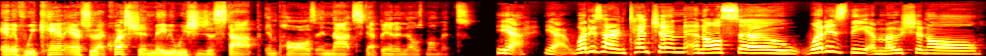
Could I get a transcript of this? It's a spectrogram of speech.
And if we can't answer that question, maybe we should just stop and pause and not step in in those moments. Yeah, yeah. What is our intention, and also what is the emotional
